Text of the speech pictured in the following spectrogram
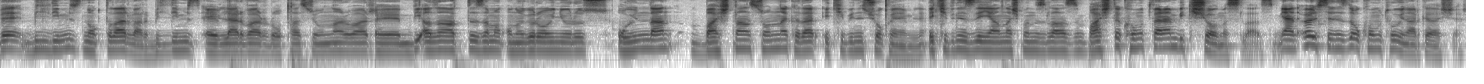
ve bildiğimiz noktalar var. Bildiğimiz evler var, rotasyonlar var. Ee, bir alan attığı zaman ona göre oynuyoruz. Oyundan baştan sonuna kadar ekibiniz çok önemli. Ekibinizle iyi anlaşmanız lazım. Başta komut veren bir kişi olması lazım. Yani ölseniz de o komutu uyun arkadaşlar.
